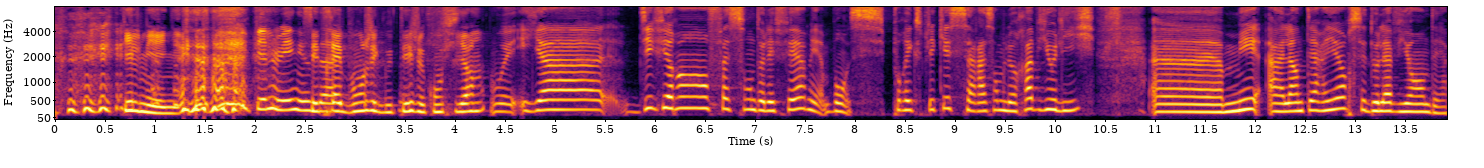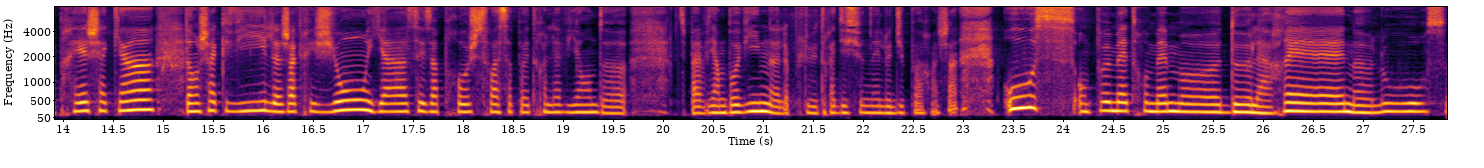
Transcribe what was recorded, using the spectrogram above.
Pilming. C'est très bon, j'ai goûté, je confirme. Oui, il y a différentes façons de les faire, mais bon, pour expliquer, ça rassemble le ravioli, euh, mais à l'intérieur, c'est de la viande. Et après, chacun, dans chaque ville, chaque région, il y a ses approches. Soit ça peut être la viande, euh, c'est pas la viande bovine, la plus traditionnelle du porc, machin. Ou on peut mettre même euh, de la reine, l'ours,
